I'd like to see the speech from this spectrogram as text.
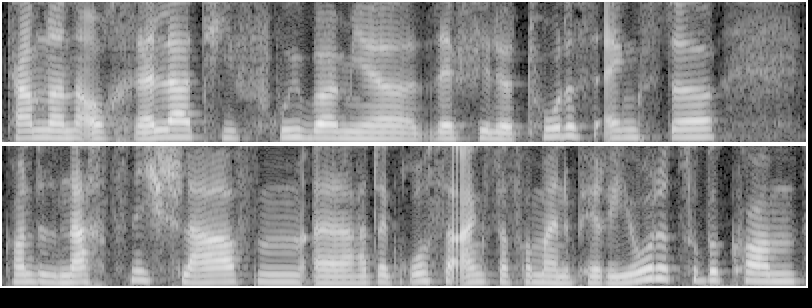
kam dann auch relativ früh bei mir sehr viele Todesängste konnte nachts nicht schlafen, äh, hatte große Angst davor, meine Periode zu bekommen,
